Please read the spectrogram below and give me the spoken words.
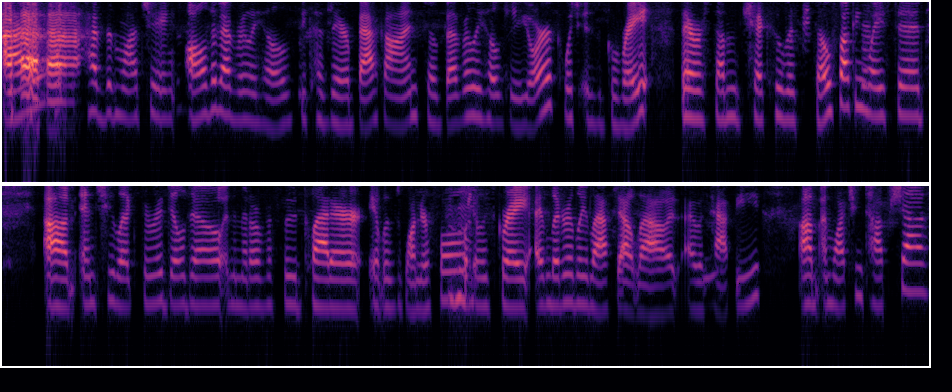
I have been watching all the Beverly Hills because they're back on. So Beverly Hills, New York, which is great. There was some chick who was so fucking wasted. Um, and she like threw a dildo in the middle of a food platter. It was wonderful. Mhm. It was great. I literally laughed out loud. I was happy. Um, I'm watching Top Chef.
